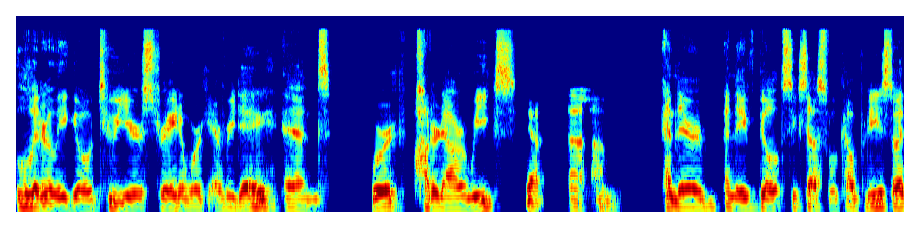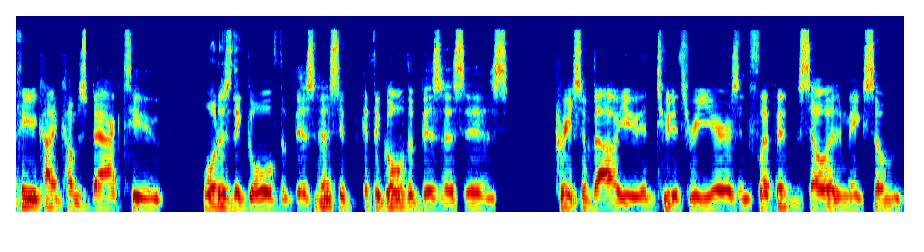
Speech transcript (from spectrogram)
literally go two years straight and work every day and work 100 hour weeks. Yeah. Um, and they're and they've built successful companies. So I think it kind of comes back to what is the goal of the business? If if the goal of the business is create some value in two to three years and flip it and sell it and make some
